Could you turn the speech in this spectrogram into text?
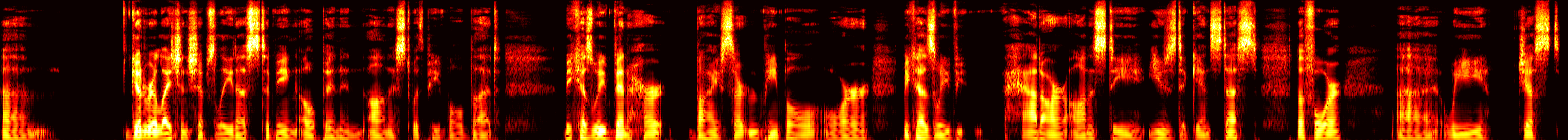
Um, good relationships lead us to being open and honest with people, but because we've been hurt by certain people or because we've had our honesty used against us before, uh, we just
